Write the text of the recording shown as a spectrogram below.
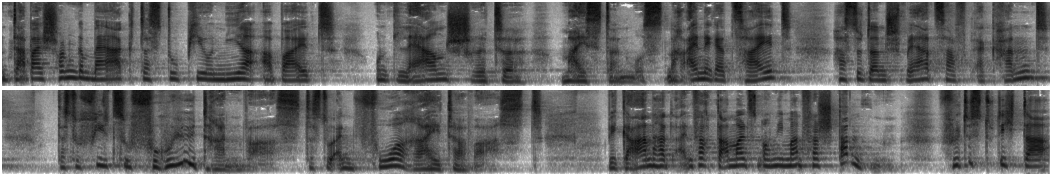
und dabei schon gemerkt, dass du Pionierarbeit und Lernschritte meistern musst. Nach einiger Zeit hast du dann schmerzhaft erkannt, dass du viel zu früh dran warst, dass du ein Vorreiter warst. Vegan hat einfach damals noch niemand verstanden. Fühltest du dich da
